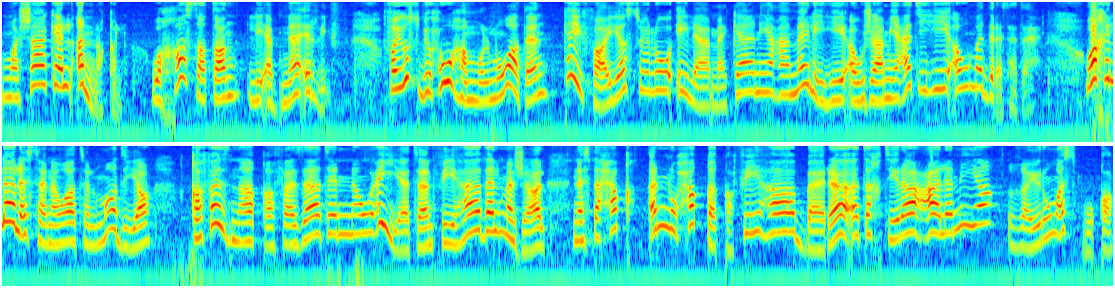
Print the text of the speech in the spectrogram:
مشاكل النقل وخاصة لأبناء الريف. فيصبح هم المواطن كيف يصل إلى مكان عمله أو جامعته أو مدرسته. وخلال السنوات الماضية قفزنا قفزات نوعية في هذا المجال نستحق أن نحقق فيها براءة اختراع عالمية غير مسبوقة.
